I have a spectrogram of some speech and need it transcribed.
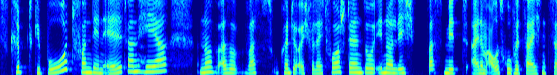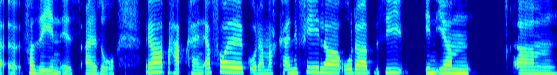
Skriptgebot von den Eltern her. Ne? Also was könnt ihr euch vielleicht vorstellen, so innerlich was mit einem Ausrufezeichen äh, versehen ist. Also, ja, hab keinen Erfolg oder mach keine Fehler oder sie in ihrem ähm,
